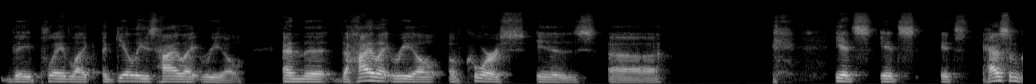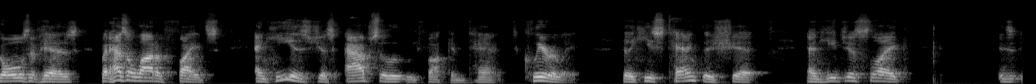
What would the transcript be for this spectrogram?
they played like a Gillies highlight reel. And the the highlight reel, of course, is uh it's it's it's has some goals of his, but has a lot of fights, and he is just absolutely fucking tanked. Clearly, like he's tanked as shit, and he just like is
